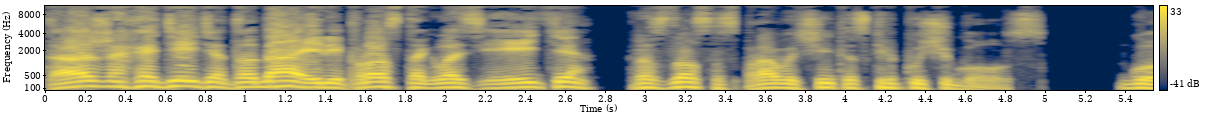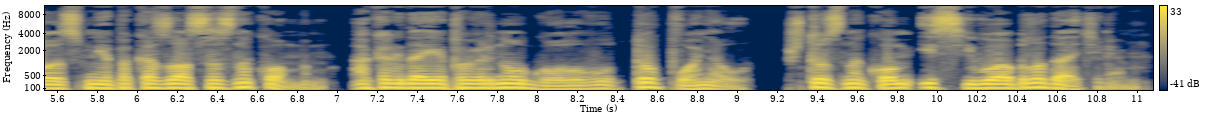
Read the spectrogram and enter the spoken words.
«Тоже хотите туда или просто глазеете?» Раздался справа чей-то скрипучий голос. Голос мне показался знакомым, а когда я повернул голову, то понял, что знаком и с его обладателем.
